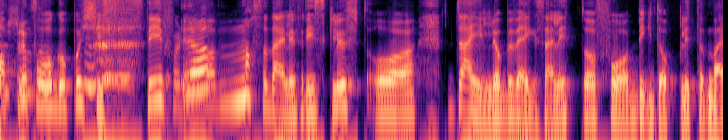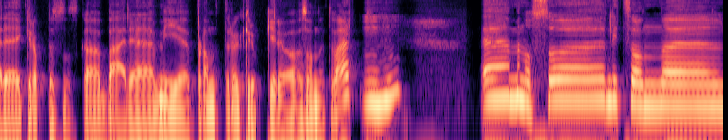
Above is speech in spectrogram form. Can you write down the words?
apropos å gå på kyststi, for det Ja. var masse deilig frisk luft, og deilig å bevege seg litt og få bygd opp litt den der kroppen som skal bære mye planter og krukker og sånn etter hvert. Eh, Men også litt sånn eh,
